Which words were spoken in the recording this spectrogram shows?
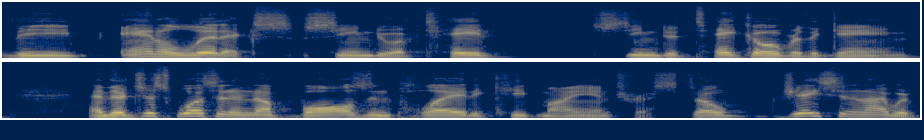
the analytics seemed to have ta- seemed to take over the game and there just wasn't enough balls in play to keep my interest. So Jason and I would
